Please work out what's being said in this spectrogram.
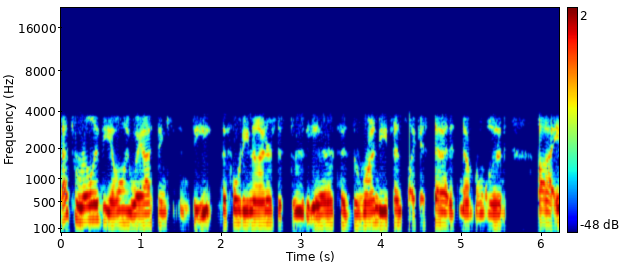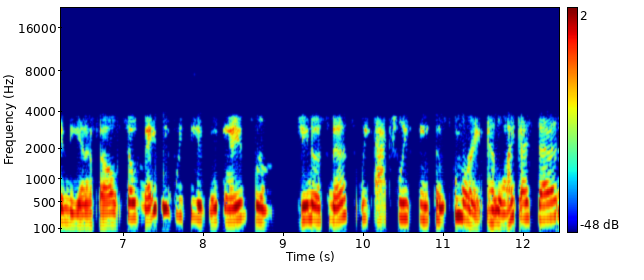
That's really the only way I think you can beat the 49ers is through the air because the run defense, like I said, is number one uh, in the NFL. So maybe if we see a good game from Geno Smith, we actually see some scoring. And like I said,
